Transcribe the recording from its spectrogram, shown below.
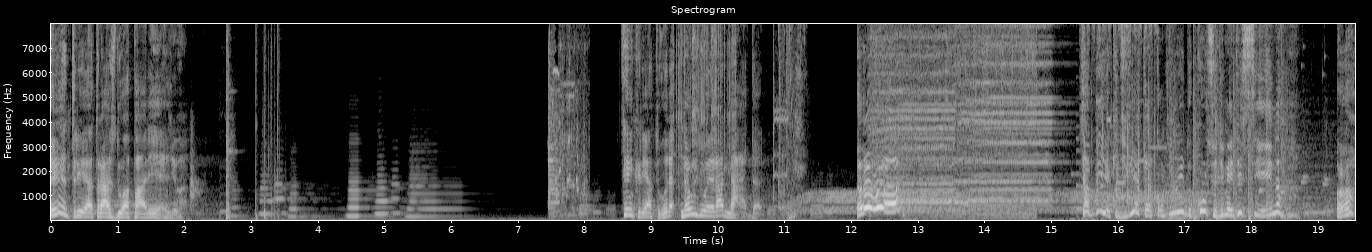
Entre atrás do aparelho. Sem criatura, não doerá nada. Ah! Sabia que devia ter concluído o curso de medicina. Ah?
